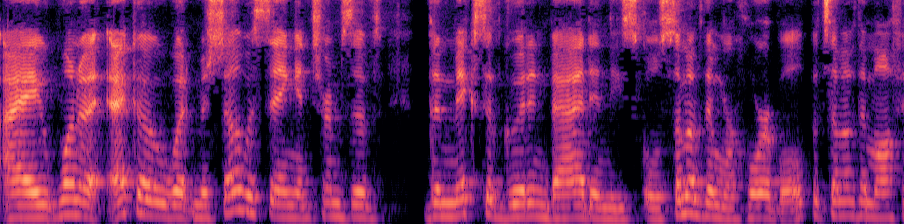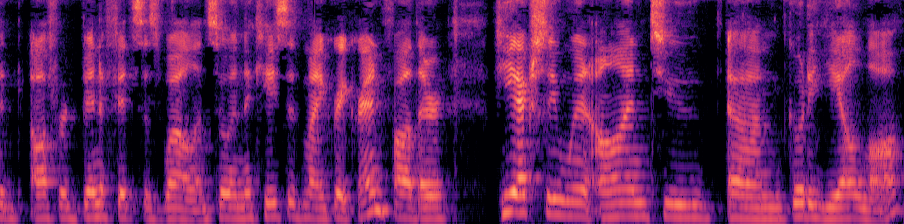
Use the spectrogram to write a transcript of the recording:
I want to echo what Michelle was saying in terms of the mix of good and bad in these schools. Some of them were horrible, but some of them offered offered benefits as well. And so in the case of my great grandfather, he actually went on to um, go to Yale Law.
